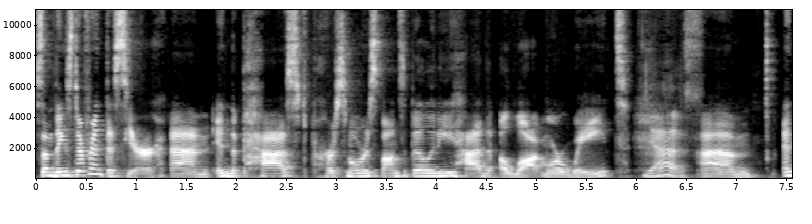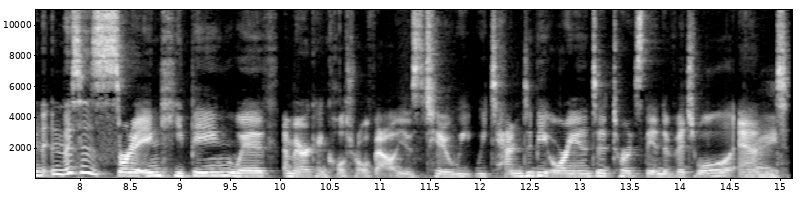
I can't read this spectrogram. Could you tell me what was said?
something's different this year. Um, in the past, personal responsibility had a lot more weight. Yes. Um, and, and this is sort of in keeping with American cultural values too. We, we tend to be oriented towards the individual, and right.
